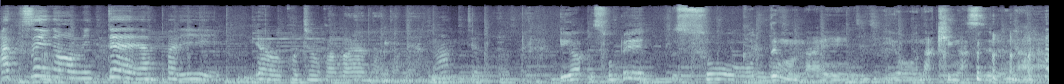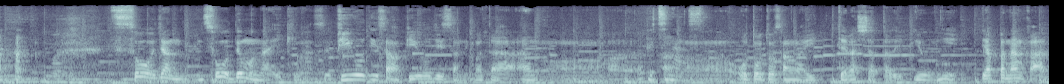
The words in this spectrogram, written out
熱いのを見てやっぱりいやこっちも頑張らないとダメやなっていうのがいやそれそうでもないような気がするな。そうじゃんそうでもない気がする。POD さんは POD さんでまたあのー別なんです。あのー弟さんが言ってらっしゃったようにやっぱなんかある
